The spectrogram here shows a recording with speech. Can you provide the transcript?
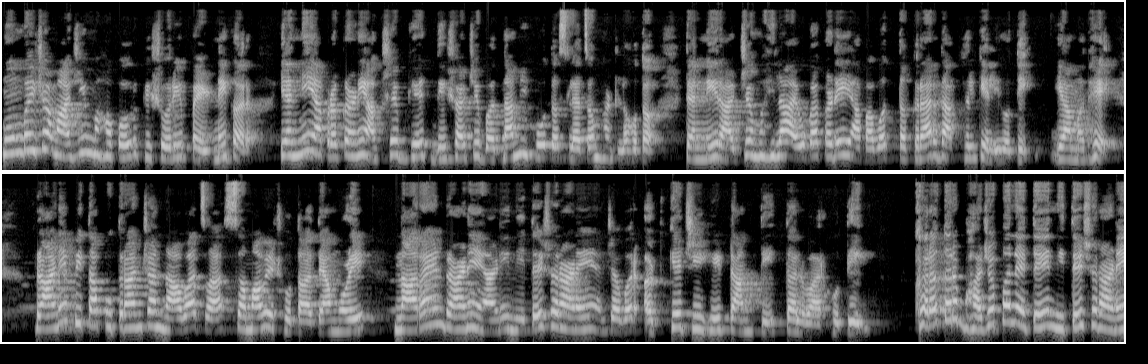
मुंबईच्या माजी महापौर किशोरी पेडणेकर यांनी या प्रकरणी आक्षेप घेत दिशाची बदनामी होत असल्याचं म्हटलं होतं. त्यांनी राज्य महिला आयोगाकडे याबाबत तक्रार दाखल केली होती. यामध्ये राणे पिता पुत्रांच्या नावाचा समावेश होता. त्यामुळे नारायण राणे आणि नितेश राणे यांच्यावर अटकेची ही टांगती तलवार होती. खर तर भाजप नेते नितेश राणे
